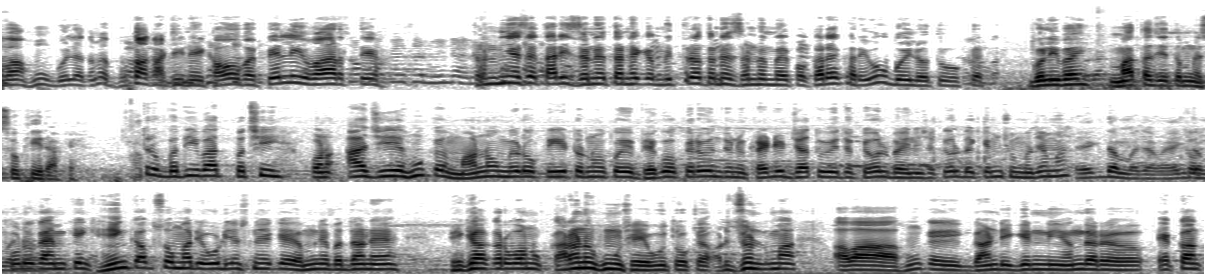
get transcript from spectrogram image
વાહ હું બોલ્યા તમે ભૂકા કાઢી નહીં ખાઓ ભાઈ. પહેલી વાર તે ધન્ય છે તારી જને કે મિત્ર તને જન્મ આપ્યો. ખરેખર એવું બોલ્યો તું કે ગોલીભાઈ માતાજી તમને સુખી રાખે. મિત્રો બધી વાત પછી પણ આ જે હું કે માનવ મેળો ક્રિએટરનો કોઈ ભેગો કર્યો હોય ને તેનું ક્રેડિટ જતું હોય તો કેવલભાઈની છે. કેવલભાઈ કેમ છું? મજામાં? એકદમ મજામાં એકદમ થોડુંક એમ કંઈક હિંક આપશો મારી ઓડિયન્સને કે અમને બધાને ભેગા કરવાનું કારણ શું છે એવું તો કે અર્જન્ટમાં આવા, શું કે ગાંડીગીરની અંદર એકાંત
